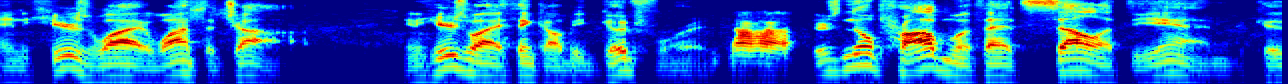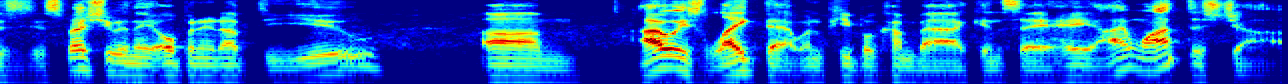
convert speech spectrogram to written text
and here's why I want the job, and here's why I think I'll be good for it. Uh-huh. There's no problem with that sell at the end because especially when they open it up to you, um, I always like that when people come back and say, "Hey, I want this job,"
